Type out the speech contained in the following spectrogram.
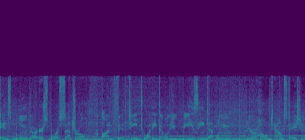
It's Blue Darter Sports Central on 1520 WBZW, your hometown station.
